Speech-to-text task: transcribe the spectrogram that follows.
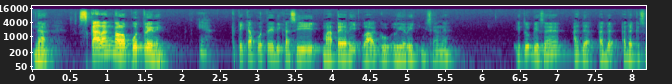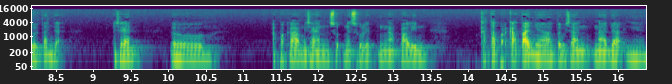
Nah, sekarang kalau Putri nih, Ya. ketika Putri dikasih materi lagu lirik misalnya, itu biasanya ada ada ada kesulitan nggak? Misalkan, eh, apakah misalkan su- ngesulit ngapalin kata perkatanya atau misalkan nadanya?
